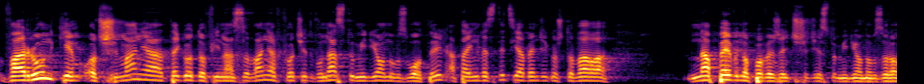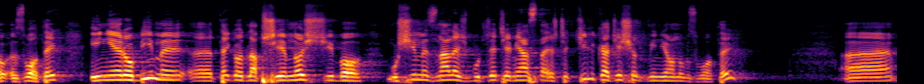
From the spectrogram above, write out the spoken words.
warunkiem otrzymania tego dofinansowania w kwocie 12 milionów złotych, a ta inwestycja będzie kosztowała na pewno powyżej 30 milionów złotych i nie robimy e, tego dla przyjemności, bo musimy znaleźć w budżecie miasta jeszcze kilkadziesiąt milionów złotych. E,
